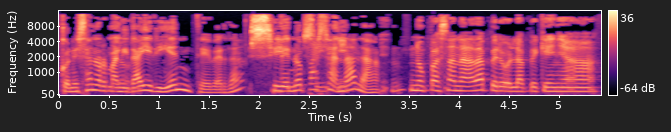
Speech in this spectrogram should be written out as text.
Con esa normalidad hiriente, ¿verdad? Sí. De no pasa nada. No pasa nada, pero la pequeña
